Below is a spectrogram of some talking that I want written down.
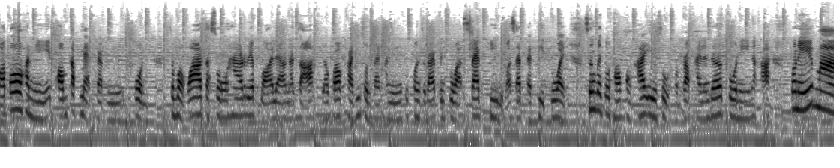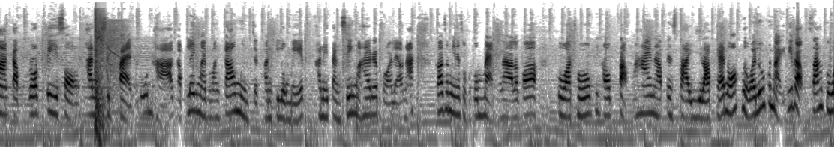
ออโต้คันนี้พร้อมกับแม็กแบบนี้ทุกคนจะบอกว่าจะทรงให้เรียบร้อยแล้วนะจ๊ะ แล้วก็ใครที่สนใจคันนี้ ทุกคนจะได้เป็นตัว ZP หรือว่า Z p a t i v ด้วย ซึ่งเป็นตัวท็อปของค่าย i s u สำหรับ Highlander ตัวนี้นะคะ ตัวนี้มากับรถปี 2018รุ่นหากับเลขไมล์ประมาณ 97,000 กิโลเมตร คันนี้แต่งซิ่งมาให้เรียบร้อยแล้วนะ ก็จะมีในส่วนของตัวแม็กนะ แล้วก็ตัวโชคที่เขาปรับมาให้นะคะเป็นสไตล์ยีราฟแคทเนาะเผื่อวัยรุ่นคนไหนที่แบบสร้างตัว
